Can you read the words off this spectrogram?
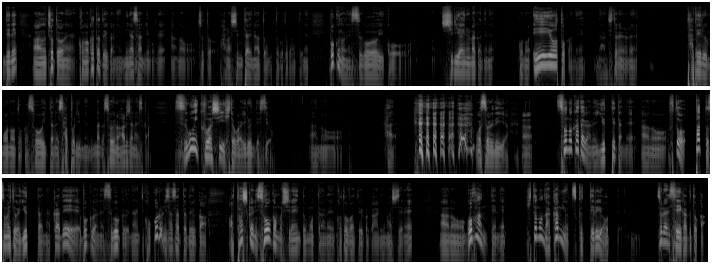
でねあのちょっとねこの方というかね皆さんにもねあのちょっと話してみたいなと思ったことがあってね僕のねすごいこう知り合いの中でねこの栄養とかねなんて言ったらいいのね食べるものとかそういったねサプリメントなんかそういうのあるじゃないですか。すごい詳しい人がいるんですよ。あのー、はい。もうそれでいいや。あその方がね、言ってたね、あのふと、パッとその人が言った中で、僕はね、すごくなんて心に刺さったというか、あ、確かにそうかもしれんと思ったね、言葉というかがありましてね、あのご飯ってね、人の中身を作ってるよって。うん、それは、ね、性格とか。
